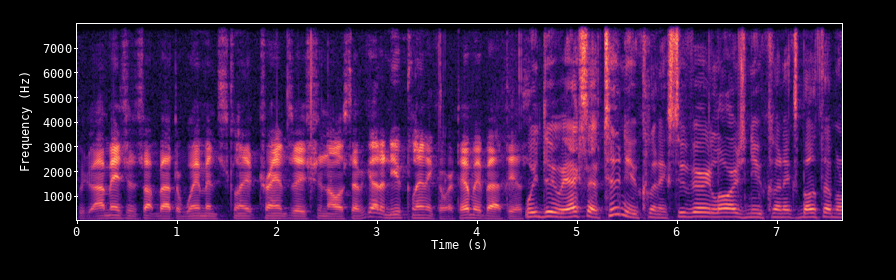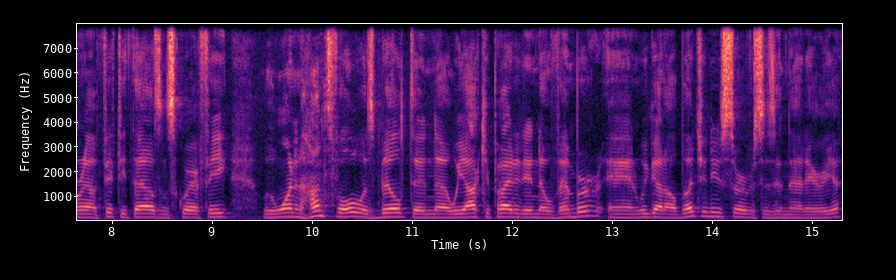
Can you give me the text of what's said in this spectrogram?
We, I mentioned something about the women's clinic transition and all that stuff. We got a new clinic, or tell me about this. We do. We actually have two new clinics, two very large new clinics, both of them around 50,000 square feet. The one in Huntsville was built and uh, we occupied it in November, and we've got a bunch of new services in that area.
